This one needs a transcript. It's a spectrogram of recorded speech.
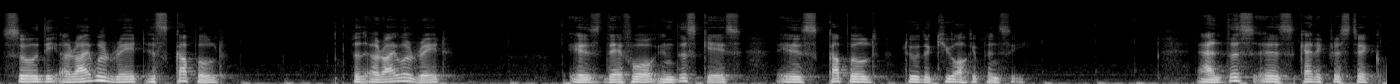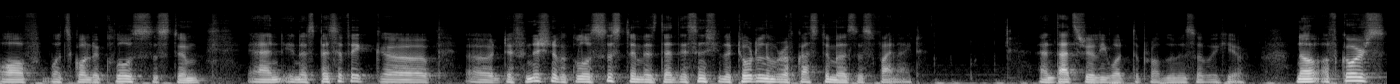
So the arrival rate is coupled. So the arrival rate is therefore in this case is coupled to the queue occupancy. And this is characteristic of what's called a closed system. And in a specific uh, uh, definition of a closed system is that essentially the total number of customers is finite. And that's really what the problem is over here. Now, of course,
